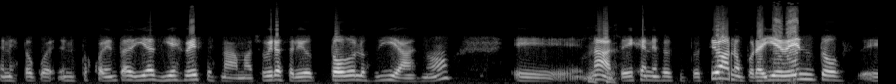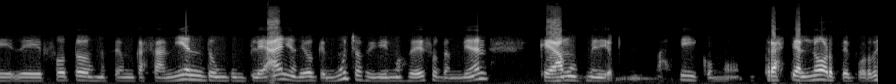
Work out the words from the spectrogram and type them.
en, esto, en estos 40 días 10 veces nada más, yo hubiera salido todos los días, ¿no? Eh, nada, te deja en esa situación, o por ahí eventos eh, de fotos, no sé, un casamiento, un cumpleaños, digo que muchos vivimos de eso también, quedamos medio así como traste al norte, por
